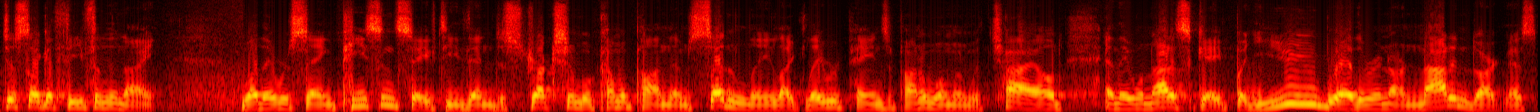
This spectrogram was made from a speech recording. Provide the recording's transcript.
just like a thief in the night. While they were saying peace and safety, then destruction will come upon them suddenly, like labor pains upon a woman with child, and they will not escape. But you, brethren, are not in darkness,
